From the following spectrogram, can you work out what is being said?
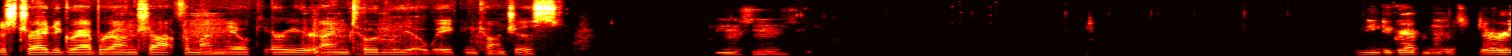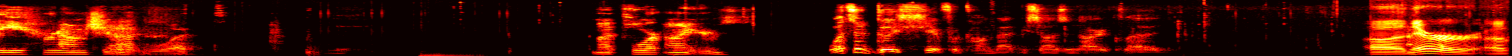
Just tried to grab a round shot from my mail carrier. I'm totally awake and conscious. Mm-hmm. Need to grab another 30 round shot. What? My poor iron. What's a good ship for combat besides an ironclad? Uh, there are a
